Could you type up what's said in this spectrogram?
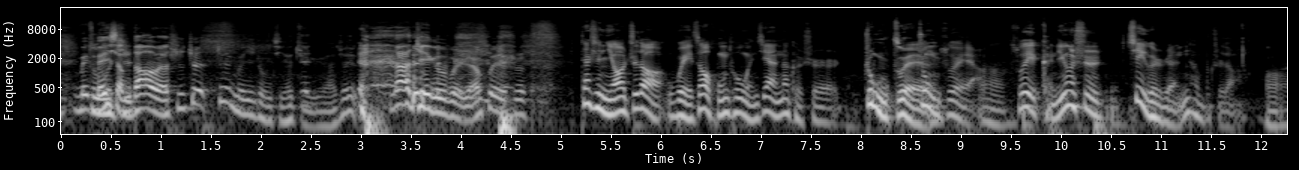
没 没想到呀，是这这么一种结局啊！这那这个委员会是 但是你要知道，伪造红头文件那可是重罪，重罪啊，啊所以肯定是这个人他不知道。哦。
